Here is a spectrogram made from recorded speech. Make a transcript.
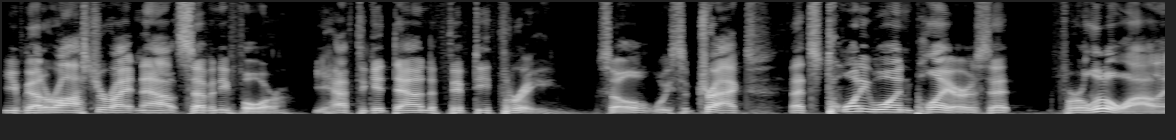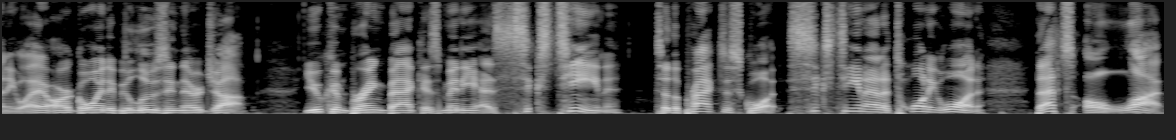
You've got a roster right now at 74. You have to get down to 53. So we subtract. That's 21 players that for a little while anyway, are going to be losing their job. You can bring back as many as 16 to the practice squad. 16 out of 21. That's a lot,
